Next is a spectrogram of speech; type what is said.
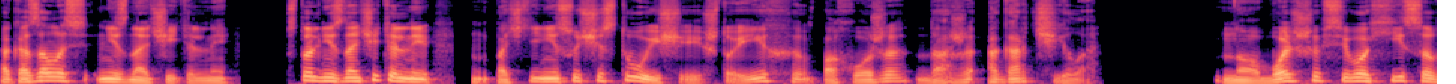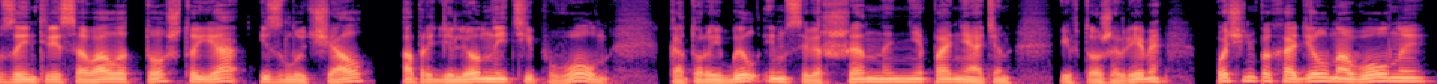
оказалась незначительной, столь незначительной, почти несуществующей, что их, похоже, даже огорчило. Но больше всего хисов заинтересовало то, что я излучал определенный тип волн, который был им совершенно непонятен и в то же время очень походил на волны,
